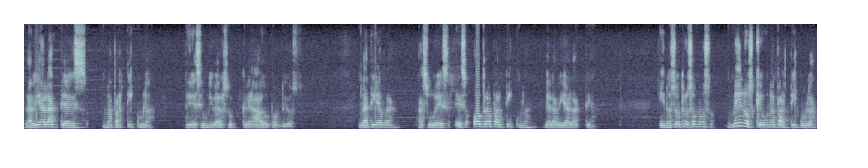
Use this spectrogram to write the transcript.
La Vía Láctea es una partícula de ese universo creado por Dios. La Tierra, a su vez, es otra partícula de la Vía Láctea y nosotros somos menos que una partícula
